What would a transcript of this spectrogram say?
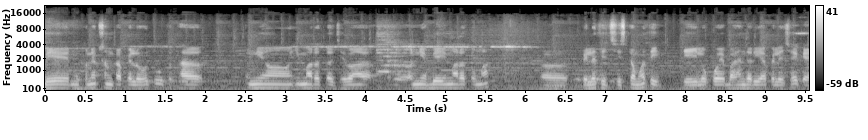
બેનું કનેક્શન કાપેલું હતું તથા અન્ય ઇમારત જેવા, અન્ય બે ઇમારતોમાં પહેલેથી જ સિસ્ટમ હતી. કે એ લોકોએ બાહેંધરી આપેલી છે કે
